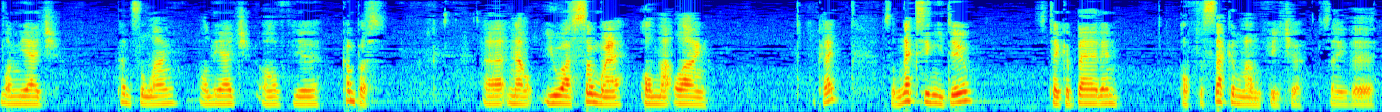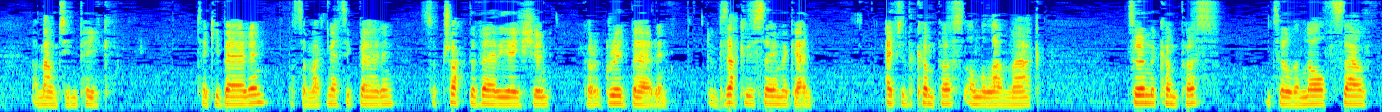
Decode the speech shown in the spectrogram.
along the edge, pencil line on the edge of your compass. Uh, now, you are somewhere on that line. Okay, so next thing you do is take a bearing off the second land feature, say the a mountain peak. Take your bearing, that's a magnetic bearing, subtract the variation, you've got a grid bearing. Do exactly the same again. Edge of the compass on the landmark, turn the compass until the north-south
